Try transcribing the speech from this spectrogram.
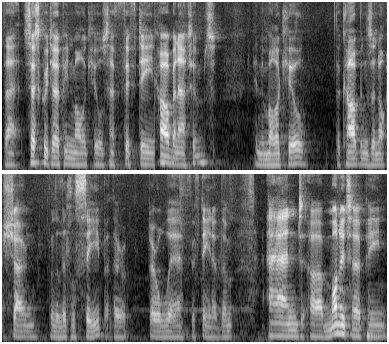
that sesquiterpene molecules have 15 carbon atoms in the molecule. The carbons are not shown with a little c, but they're, they're all there, 15 of them. And uh, monoterpene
